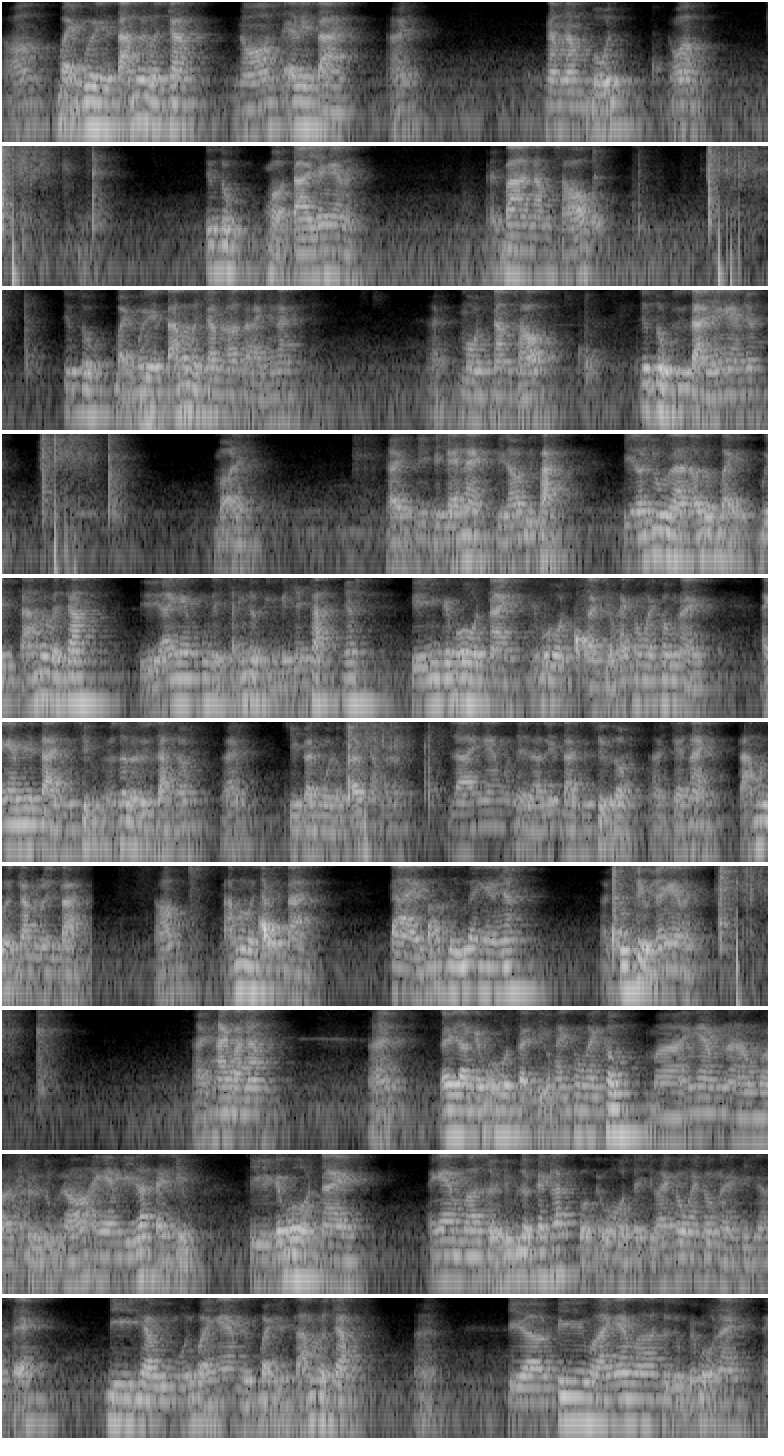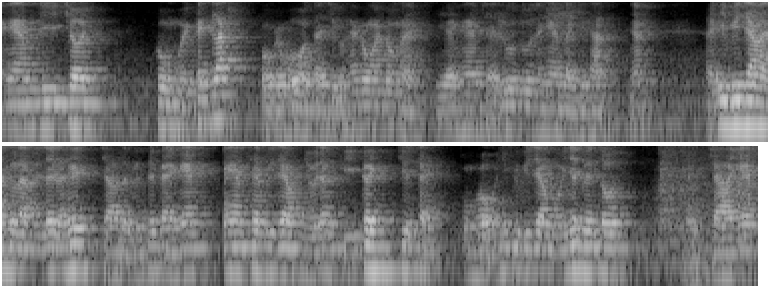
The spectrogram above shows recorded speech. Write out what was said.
Đó 70 đến 80 phần trăm nó sẽ lên tài. Đấy. 554 đúng không? Tiếp tục mở tài cho anh em này. Đấy, 356 tiếp tục 70 đến 80 phần trăm đó là tài thế này. Đấy, 156 tiếp tục giữ tài cho anh em nhé. Mở này. Đấy thì cái chén này thì nó bị phản thì nói chung là nó được 7 với 80 phần trăm. Thì anh em không thể tránh được những cái chén phản nhé. Thì những cái bộ hột này cái bộ hột tài xỉu 2020 này anh em lên tài xuống xỉu nó rất là đơn giản thôi. Đấy chỉ cần một động tác nhỏ thôi là anh em có thể là lên tài xuống xỉu rồi. Đấy, chén này 80 phần trăm lên tài. Đó 80 phần trăm lên tài. Tài bão tứ anh em nhé chú xỉu cho anh em này. Đấy, 235 đấy đây là cái bộ hột tài xỉu 2020 mà anh em nào mà sử dụng nó anh em đi lắc tài xỉu. Thì cái bộ hột này anh em ờ, sở hữu được cách lắc của cái bộ hột tài xỉu 2020 này thì nó sẽ đi theo ý muốn của anh em được 7 đến 80 phần trăm thì uh, khi mà anh em uh, sử dụng cái bộ này anh em đi chơi cùng với cách lắc của cái bộ tài xỉu 2020 này thì anh em sẽ luôn luôn anh em giành chiến thắng nhé Đấy, thì video này tôi làm đến đây là hết. Chào tạm biệt tất cả anh em. Anh em xem video nhớ đăng ký kênh chia sẻ ủng hộ những cái video mới nhất bên tôi. Chào anh em.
